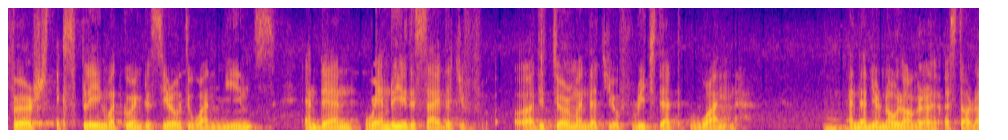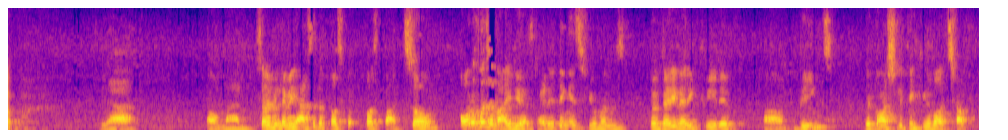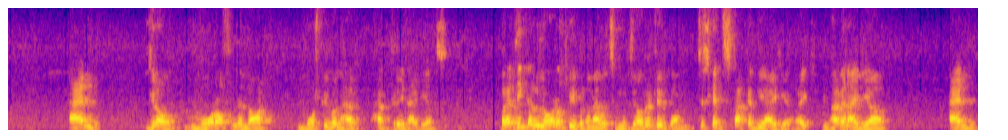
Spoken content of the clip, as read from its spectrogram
first explain what going to zero to one means and then when do you decide that you've uh, determined that you've reached that one mm. and then you're no longer a, a startup yeah Oh man. So let me, let me answer the first first part. So all of us have ideas, right? I think as humans, we're very very creative uh, beings. We're constantly thinking about stuff, and you know, more often than not, most people have have great ideas. But I think a lot of people, and I would say majority of them, just get stuck at the idea, right? You have an idea, and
